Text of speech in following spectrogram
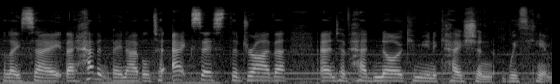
Police say they haven't been able to access the driver and have had no communication with him.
